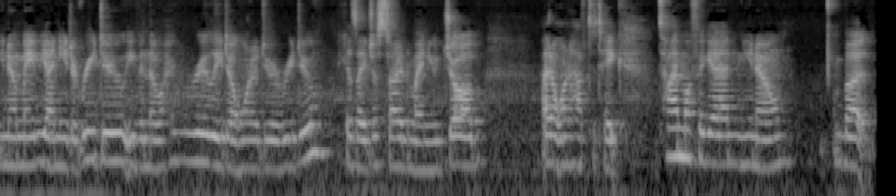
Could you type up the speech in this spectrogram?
You know, maybe I need a redo, even though I really don't want to do a redo because I just started my new job. I don't want to have to take time off again, you know, but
